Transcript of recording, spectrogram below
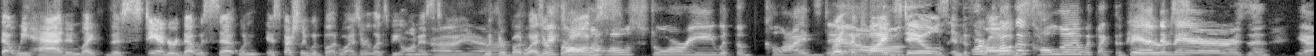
that we had and like the standard that was set when, especially with Budweiser. Let's be honest, Uh, yeah. with their Budweiser they frogs, told the whole story with the Clydesdale, right? The Clydesdales and the or frogs, Coca Cola with like the, the panda bears. bears and yeah,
